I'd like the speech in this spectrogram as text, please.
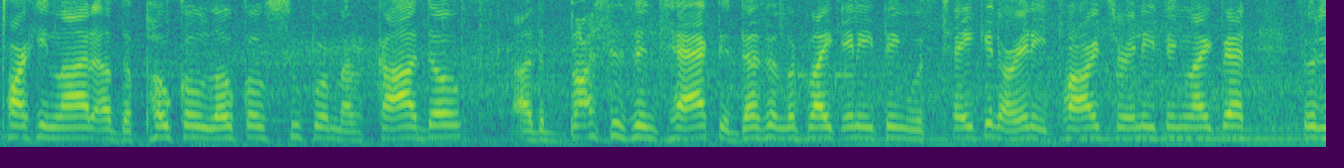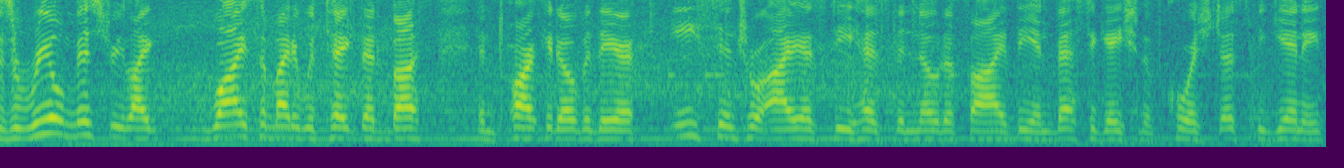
parking lot of the Poco Loco Supermercado. Uh, the bus is intact. It doesn't look like anything was taken or any parts or anything like that. So it is a real mystery like why somebody would take that bus and park it over there. East Central ISD has been notified. The investigation, of course, just beginning.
